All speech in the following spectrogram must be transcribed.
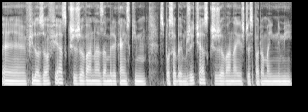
e, filozofia skrzyżowana z amerykańskim sposobem życia, skrzyżowana jeszcze z paroma innymi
